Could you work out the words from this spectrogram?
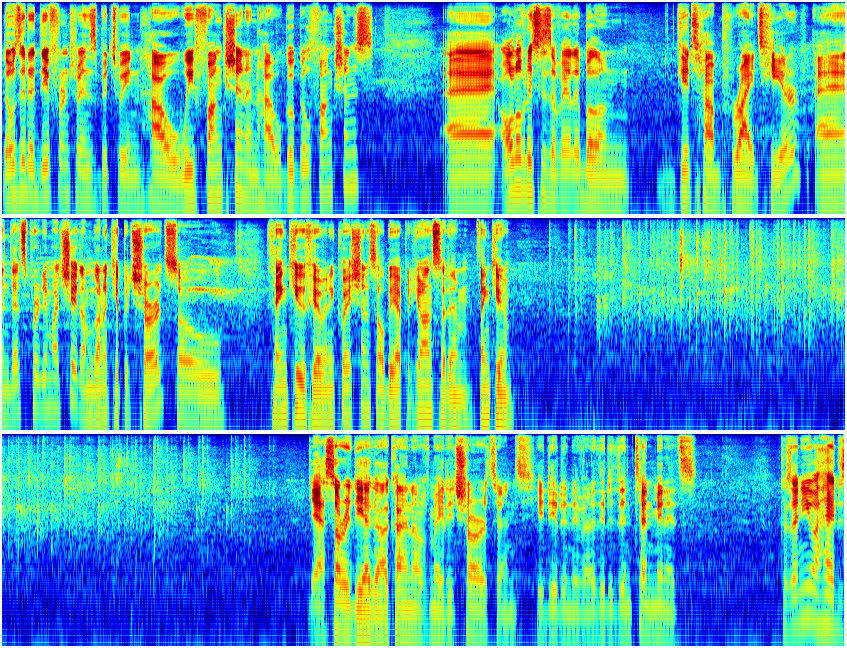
those are the differences between how we function and how Google functions. Uh, all of this is available on GitHub right here, and that's pretty much it. I'm going to keep it short, so thank you. If you have any questions, I'll be happy to answer them. Thank you. Yeah, sorry, Diego. I kind of made it short, and he didn't even. I did it in 10 minutes because I knew I had.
